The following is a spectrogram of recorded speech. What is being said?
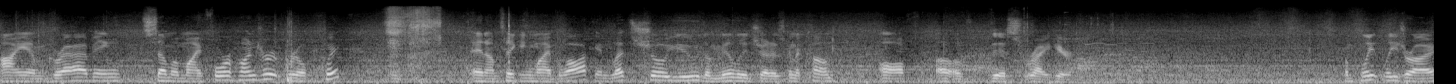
I am grabbing some of my 400 real quick. And I'm taking my block and let's show you the millage that is gonna come off of this right here. Completely dry.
